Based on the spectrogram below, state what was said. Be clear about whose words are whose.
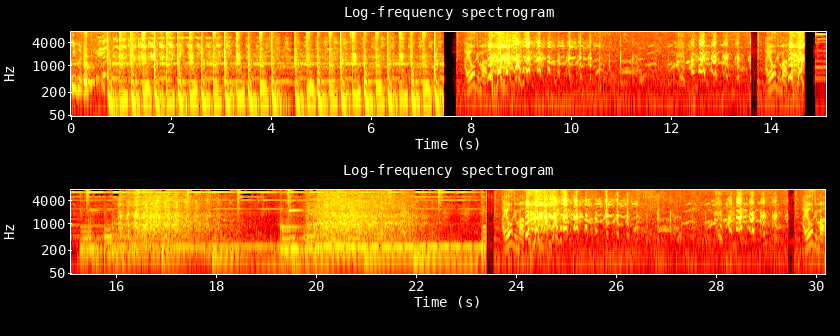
Speaker 1: 有人，
Speaker 2: 哎呦我的妈！哎呦我的妈！哎呦我的妈！哎呦我的妈！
